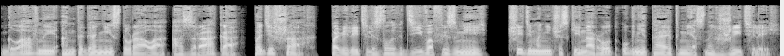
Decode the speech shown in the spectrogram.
Главный антагонист Урала Азрака — Падишах, повелитель злых дивов и змей, чей демонический народ угнетает местных жителей.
